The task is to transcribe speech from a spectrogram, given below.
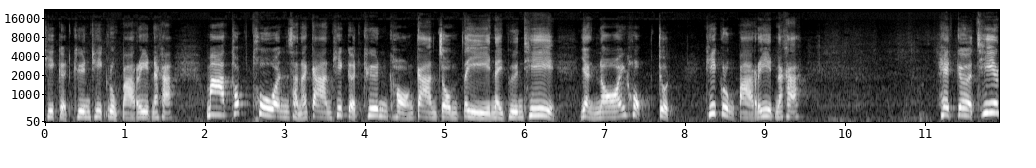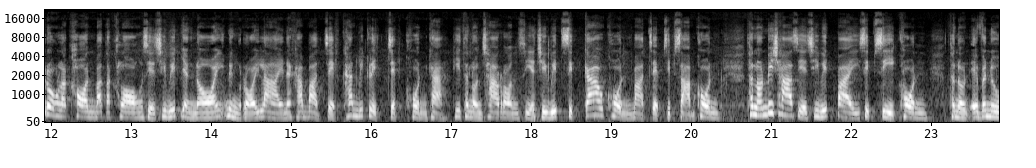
ที่เกิดขึ้นที่กรุงปารีสนะคะ มาทบทวนสถานการณ์ที่เกิดขึ้นของการโจมตีในพื้นที่อย่างน้อย 6 จุดที่กรุงปารีสนะคะ เหตุเกิดที่โรงละครบาตาคลองเสียชีวิตอย่างน้อย 100รายนะคะ บาดเจ็บขั้นวิกฤต 7 คนค่ะ ที่ถนนชารอนเสียชีวิต 19 คน บาดเจ็บ 13 คน ถนนบิชาเสียชีวิตไป 14 คน ถนนเอเวนู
